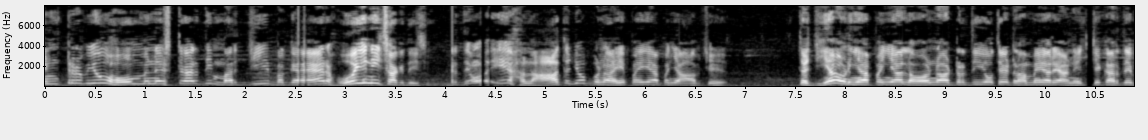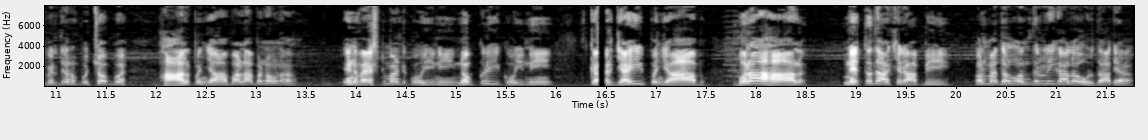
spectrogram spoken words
ਇੰਟਰਵਿਊ ਹੋਮ ਮਿਨਿਸਟਰ ਦੀ ਮਰਜ਼ੀ ਬਗੈਰ ਹੋ ਹੀ ਨਹੀਂ ਸਕਦੀ ਸੀ। ਕਰਦੇ ਹੋ, ਇਹ ਹਾਲਾਤ ਜੋ ਬਣਾਏ ਪਏ ਆ ਪੰਜਾਬ 'ਚ, ਧੱਜੀਆਂ ਹੋਣੀਆਂ ਪਈਆਂ ਲਾਅ ਐਂਡ ਆਰਡਰ ਦੀ, ਉਥੇ ਡਰਾਮੇ ਹਰਿਆਣੇ 'ਚ ਕਰਦੇ ਫਿਰਦੇ, ਉਹਨੂੰ ਪੁੱਛੋ ਹਾਲ ਪੰਜਾਬ ਵਾਲਾ ਬਣਾਉਣਾ। ਇਨਵੈਸਟਮੈਂਟ ਕੋਈ ਨਹੀਂ, ਨੌਕਰੀ ਕੋਈ ਨਹੀਂ, ਕਰਜ਼ਾਈ ਪੰਜਾਬ, ਬੁਰਾ ਹਾਲ, ਨਿਤ ਦਾ ਸ਼ਰਾਬੀ। ਔਰ ਮੈਂ ਤੁਹਾਨੂੰ ਅੰਦਰਲੀ ਗੱਲ ਹੋਰ ਦੱਸਿਆ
